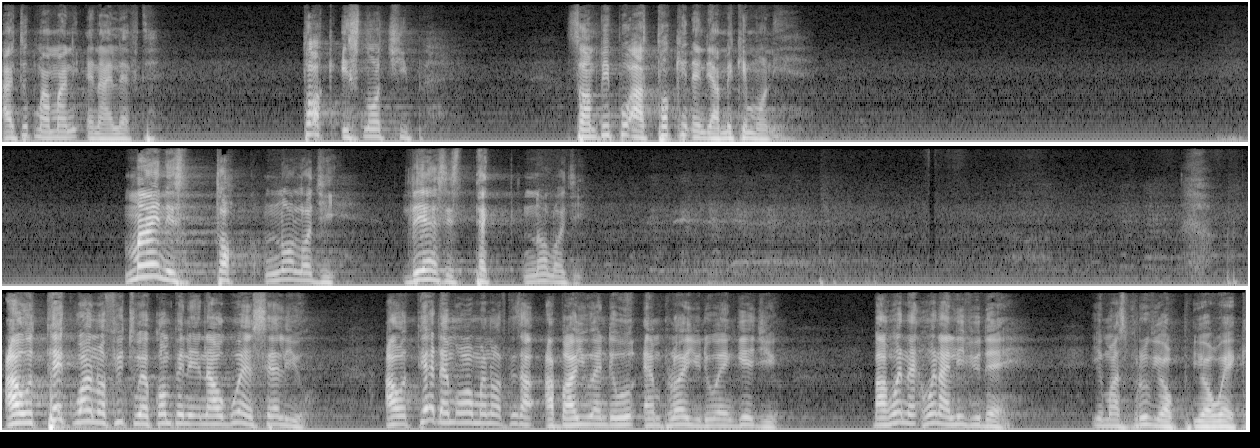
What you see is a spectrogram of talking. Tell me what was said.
I took my money and I left. Talk is not cheap. Some people are talking and they are making money. Mine is technology. Theirs is technology. I will take one of you to a company and I'll go and sell you. I will tell them all manner of things about you and they will employ you, they will engage you. But when I, when I leave you there, you must prove your, your work.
